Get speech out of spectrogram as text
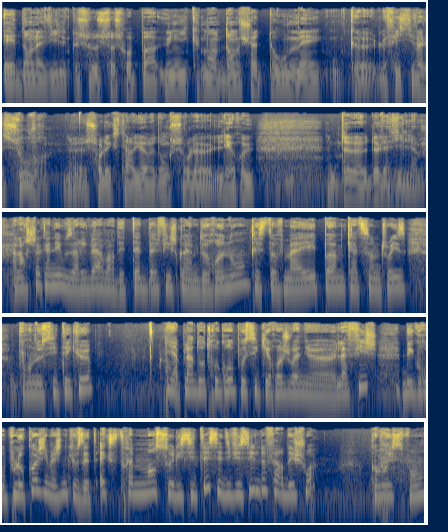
et dans la ville que ce, ce soit pas uniquement dans le château, mais que le festival s'ouvre euh, sur l'extérieur et donc sur le, les rues de, de, la ville. Alors chaque année, vous arrivez à avoir des têtes d'affiche quand même de renom. Christophe Mahé, Pomme, Cat Centuries, pour ne citer que. Il y a plein d'autres groupes aussi qui rejoignent euh, l'affiche, des groupes locaux. J'imagine que vous êtes extrêmement sollicités. C'est difficile de faire des choix? Comment ils se font,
